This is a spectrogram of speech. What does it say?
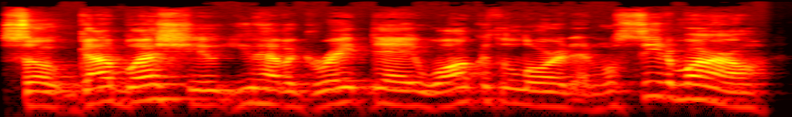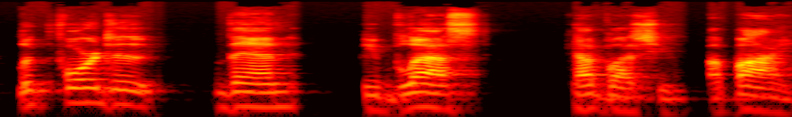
So God bless you. You have a great day. Walk with the Lord, and we'll see you tomorrow. Look forward to then. Be blessed. God bless you. Bye bye.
